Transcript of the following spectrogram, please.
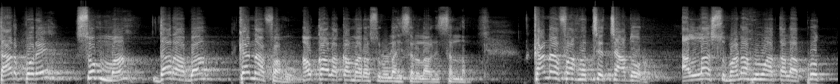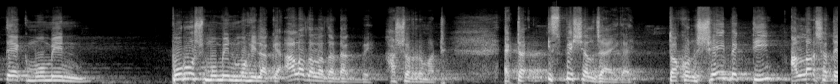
তারপরে, সুম্মা দারাবা কানাফাহু, আও কালা কামা রাসূলুল্লাহ সাল্লাল্লাহু সাল্লাম। কানাফা হচ্ছে চাদর। আল্লাহ সুবহানাহু ওয়া প্রত্যেক মুমিন, পুরুষ মুমিন মহিলাকে আলাদা আলাদা ডাকবে হাসরের মাঠে। একটা স্পেশাল জায়গায়। তখন সেই ব্যক্তি আল্লাহর সাথে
